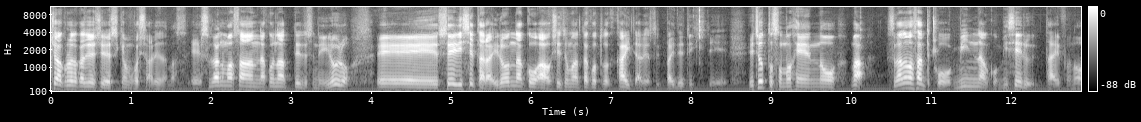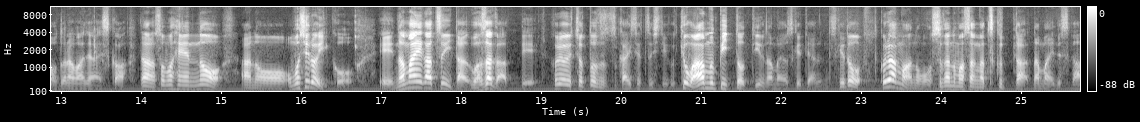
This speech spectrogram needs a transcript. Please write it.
ちは黒田和義です。今日もご視聴ありがとうございます、えー、菅沼さん亡くなってですねいろいろ、えー、整理してたらいろんなこうあ教えてもらったこととか書いてあるやついっぱい出てきてちょっとその辺のまあ菅沼さんってこうみんなをこう見せるタイプのドラマじゃないですか。だからその辺のあの面白いこう、えー、名前がついた技があってこれをちょっとずつ解説していく。今日はアームピットっていう名前を付けてあるんですけどこれはもうあの菅沼さんが作った名前ですが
